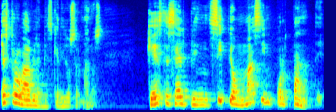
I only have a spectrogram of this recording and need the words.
Es probable, mis queridos hermanos, que este sea el principio más importante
